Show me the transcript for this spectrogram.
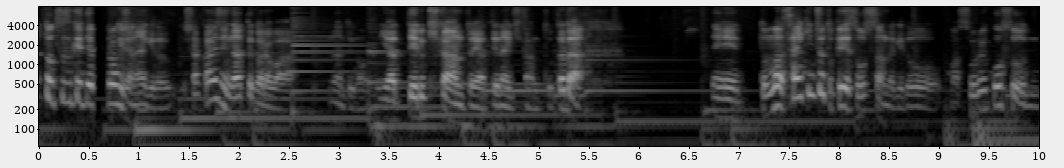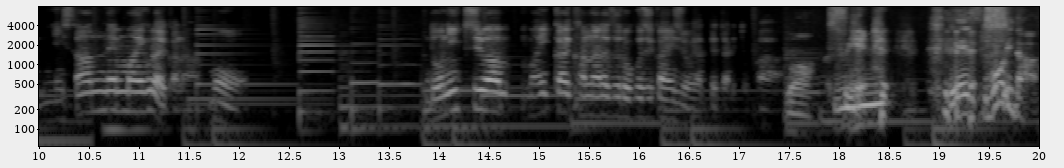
っと続けてるわけじゃないけど社会人になってからはなんていうのやってる期間とやってない期間とただえーっとまあ最近ちょっとペース落ちたんだけど、まあ、それこそ23年前ぐらいかなもう土日は毎回必ず6時間以上やってたりとかうわすげえ。うんえー、すごいな。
